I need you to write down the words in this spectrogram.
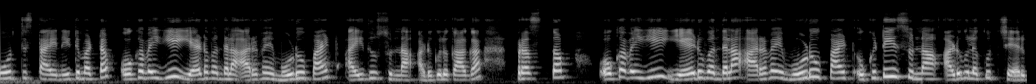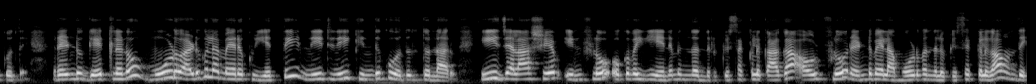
పూర్తి స్థాయి నీటి మట్టం ఒక వెయ్యి ఏడు వందల అరవై మూడు పాయింట్ ఐదు సున్నా అడుగులు కాగా ప్రస్తుతం ఒక వెయ్యి ఏడు వందల అరవై మూడు పాయింట్ ఒకటి సున్నా అడుగులకు చేరుకుంది. రెండు గేట్లను మూడు అడుగుల మేరకు ఎత్తి నీటిని కిందకు వదులుతున్నారు. ఈ జలాశయం ఇన్ఫ్లో ఒక వెయ్యి ఎనిమిది వందల క్యూసెక్కులు కాగా అవుట్ఫ్లో రెండు వేల మూడు వందల క్యూసెక్కులుగా ఉంది.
